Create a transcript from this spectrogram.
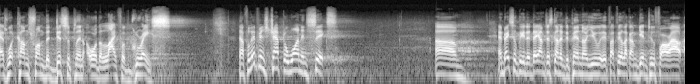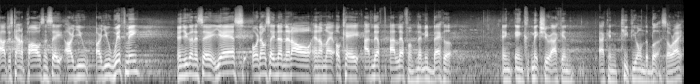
as what comes from the discipline or the life of grace. Now, Philippians chapter 1 and 6, um, and basically today I'm just going to depend on you. If I feel like I'm getting too far out, I'll just kind of pause and say, Are you, are you with me? And you're going to say yes or don't say nothing at all. And I'm like, Okay, I left, I left them. Let me back up and, and make sure I can I can keep you on the bus, all right?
